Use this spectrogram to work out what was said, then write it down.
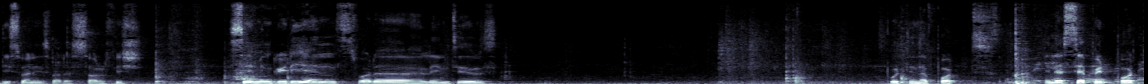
This one is for the saltfish. Same ingredients for the lentils. Put in a pot in a separate pot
